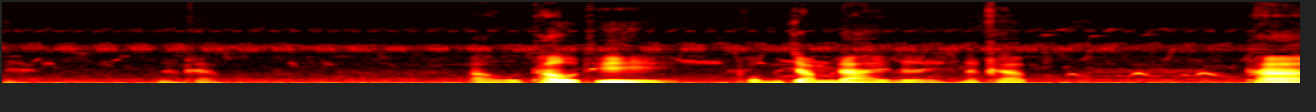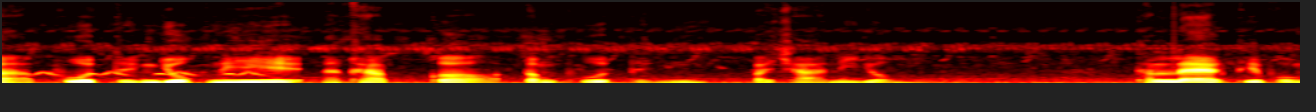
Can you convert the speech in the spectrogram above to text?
เนี่ยนะครับ เอาเท่าที่ผมจำได้เลยนะครับ ถ้าพูดถึงยุคนี้นะครับ ก็ต้องพูดถึงประชานิยม ท่านแรกที่ผม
